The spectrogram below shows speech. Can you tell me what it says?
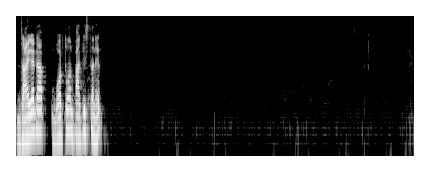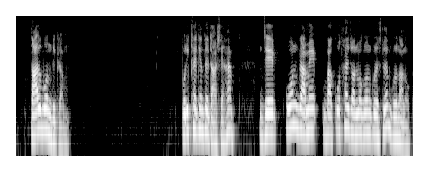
জায়গাটা বর্তমান পাকিস্তানের। তালবন্দি গ্রাম। পরীক্ষায় কিন্তু এটা আসে হ্যাঁ? যে কোন গ্রামে বা কোথায় জন্মগ্রহণ করেছিলেন গুরু নানক?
